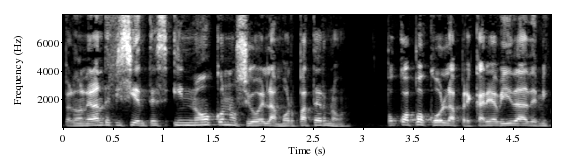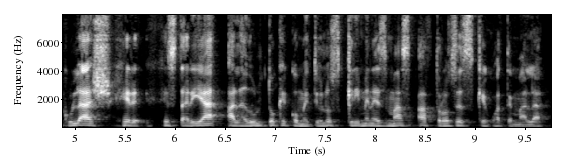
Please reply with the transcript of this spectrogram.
perdón, eran deficientes y no conoció el amor paterno. Poco a poco, la precaria vida de Mikulash ge- gestaría al adulto que cometió los crímenes más atroces que Guatemala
